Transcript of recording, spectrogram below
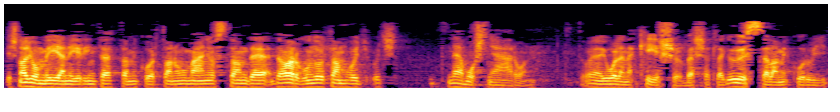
és nagyon mélyen érintett, amikor tanulmányoztam, de, de arra gondoltam, hogy, hogy nem most nyáron. Olyan jó lenne később esetleg, ősszel, amikor úgy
